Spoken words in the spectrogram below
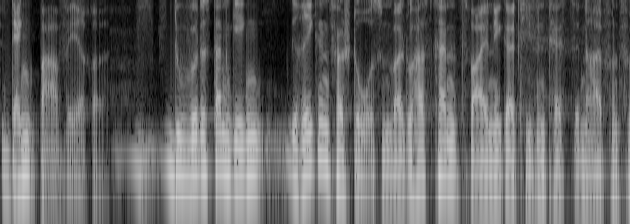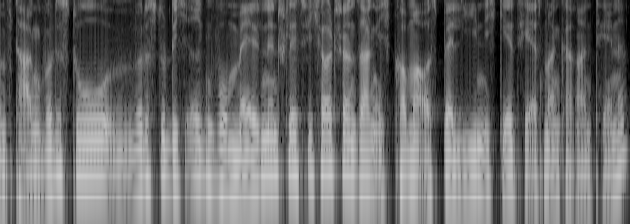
denkbar wäre. Du würdest dann gegen Regeln verstoßen, weil du hast keine zwei negativen Tests innerhalb von fünf Tagen. Würdest du, würdest du dich irgendwo melden in Schleswig-Holstein und sagen, ich komme aus Berlin, ich gehe jetzt hier erstmal in Quarantäne?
